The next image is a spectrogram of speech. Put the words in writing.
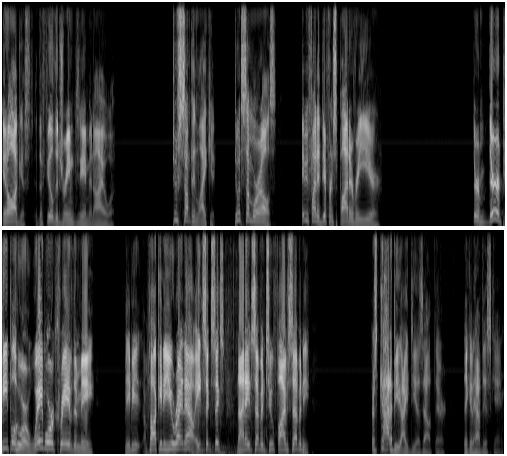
in August at the Field of Dreams game in Iowa. Do something like it. Do it somewhere else. Maybe find a different spot every year. There there are people who are way more creative than me. Maybe I'm talking to you right now. 866 987 2570. There's got to be ideas out there they could have this game.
